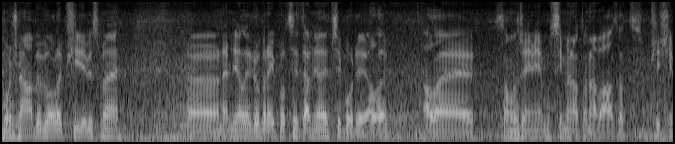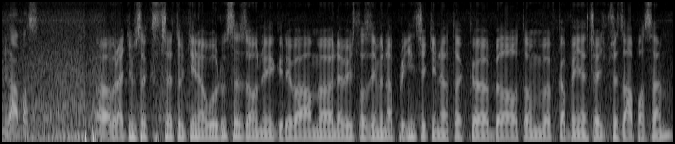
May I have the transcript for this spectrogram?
možná by bylo lepší, kdyby jsme eh, neměli dobrý pocit a měli tři body, ale, ale samozřejmě musíme na to navázat v příštím zápase. Eh, Vrátím se k střetnutí na úvodu sezóny, kdy vám eh, nevyšla zejména první třetina, tak eh, byla o tom v kabině řeč před zápasem.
